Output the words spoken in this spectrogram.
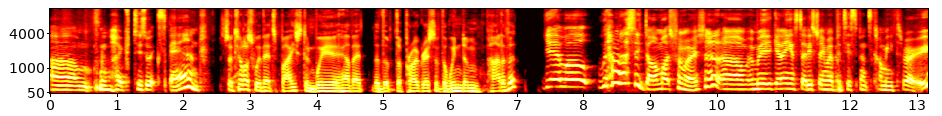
Um, and hope to, to expand. So tell us where that's based and where how that the, the, the progress of the Wyndham part of it. Yeah, well, we haven't actually done much promotion, um, and we're getting a steady stream of participants coming through.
